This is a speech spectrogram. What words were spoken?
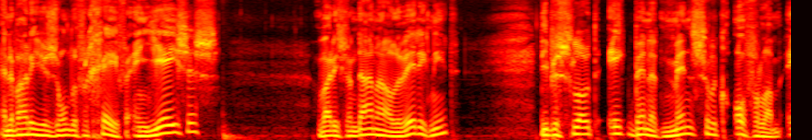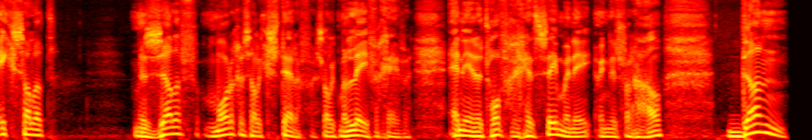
en dan waren je zonden vergeven. En Jezus, waar hij vandaan haalde, weet ik niet die besloot: ik ben het menselijk offerlam. Ik zal het mezelf, morgen zal ik sterven, zal ik mijn leven geven. En in het hof Gethsemane, in het verhaal, dan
